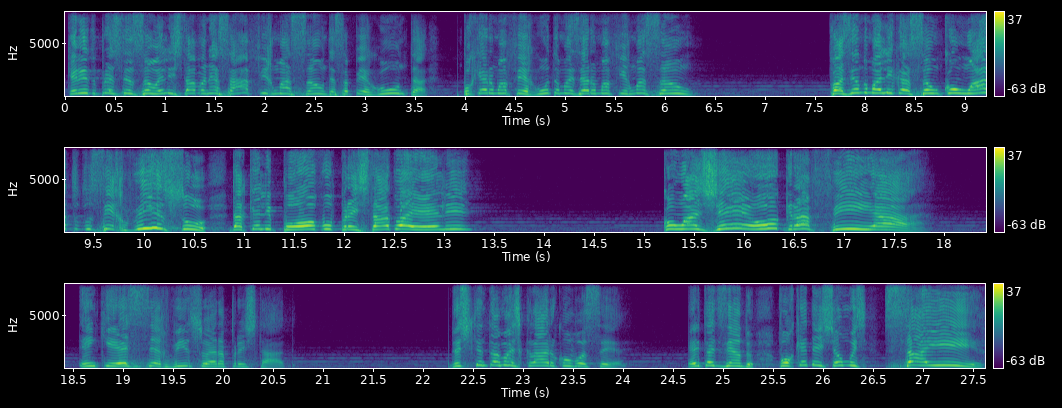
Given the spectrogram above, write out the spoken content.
Querido, presta atenção, ele estava nessa afirmação, dessa pergunta, porque era uma pergunta, mas era uma afirmação fazendo uma ligação com o ato do serviço daquele povo prestado a ele, com a geografia em que esse serviço era prestado. Deixa eu tentar mais claro com você. Ele está dizendo: porque deixamos sair,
